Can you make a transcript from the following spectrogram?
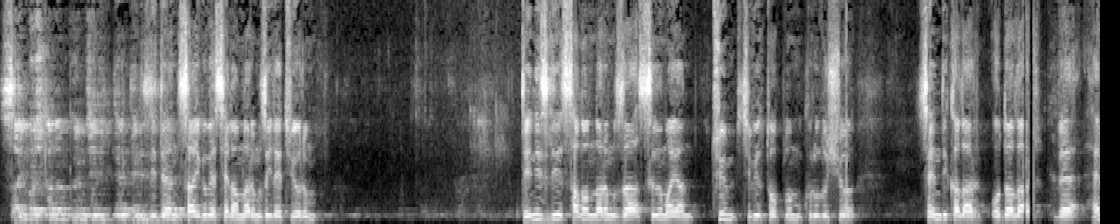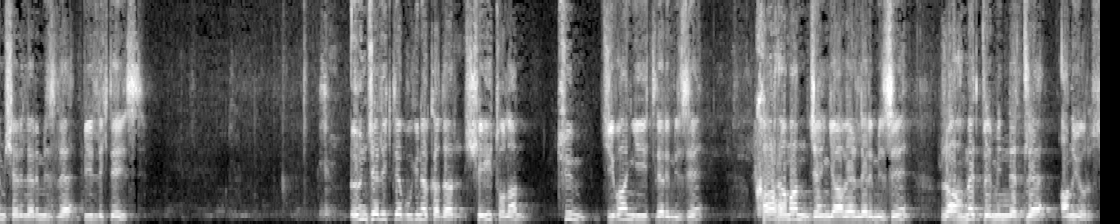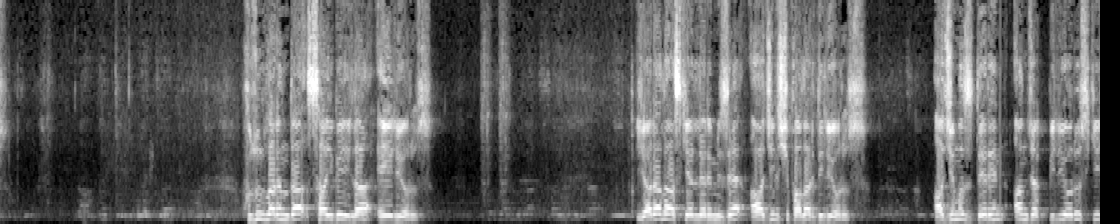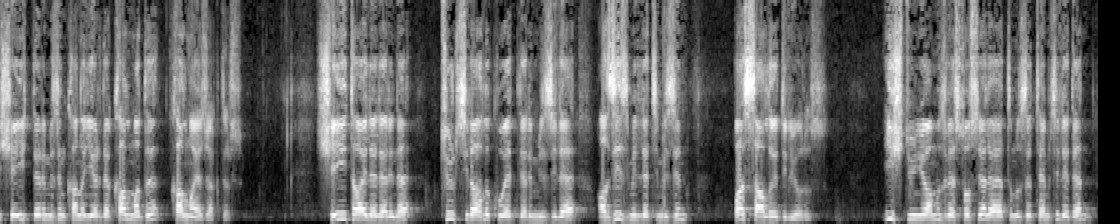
Sayın Başkanım, öncelikle Denizli'den saygı ve selamlarımızı iletiyorum. Denizli salonlarımıza sığmayan tüm sivil toplum kuruluşu, sendikalar, odalar ve hemşerilerimizle birlikteyiz. Öncelikle bugüne kadar şehit olan tüm civan yiğitlerimizi, kahraman cengaverlerimizi rahmet ve minnetle anıyoruz. Huzurlarında saygıyla eğiliyoruz. Yaralı askerlerimize acil şifalar diliyoruz. Acımız derin ancak biliyoruz ki şehitlerimizin kanı yerde kalmadı, kalmayacaktır. Şehit ailelerine Türk Silahlı Kuvvetlerimiz ile aziz milletimizin başsağlığı diliyoruz. İş dünyamız ve sosyal hayatımızı temsil eden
